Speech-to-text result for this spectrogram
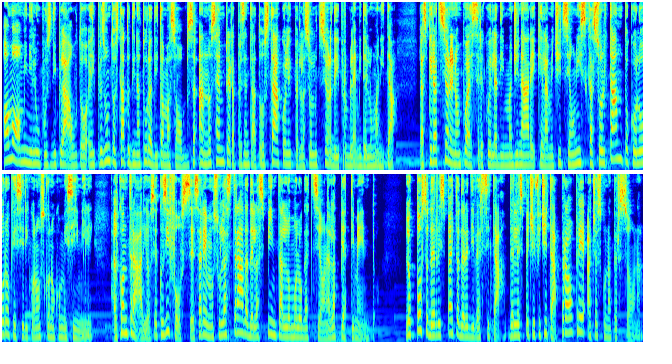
Homo homini lupus di Plauto e il presunto stato di natura di Thomas Hobbes hanno sempre rappresentato ostacoli per la soluzione dei problemi dell'umanità. L'aspirazione non può essere quella di immaginare che l'amicizia unisca soltanto coloro che si riconoscono come simili. Al contrario, se così fosse, saremmo sulla strada della spinta all'omologazione, all'appiattimento. L'opposto del rispetto delle diversità, delle specificità proprie a ciascuna persona.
